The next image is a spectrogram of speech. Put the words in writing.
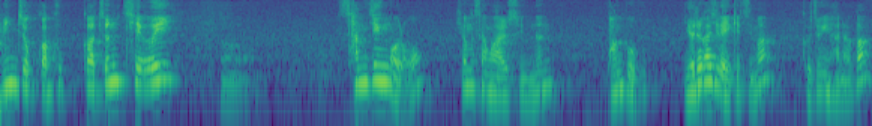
민족과 국가 전체의 어, 상징으로 형상화할 수 있는 방법 여러 가지가 있겠지만 그 중에 하나가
